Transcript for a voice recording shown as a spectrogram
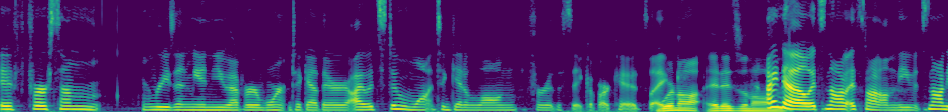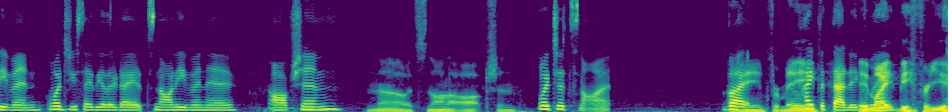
if for some reason me and you ever weren't together, I would still want to get along for the sake of our kids. Like We're not. It isn't on. I know it's not. It's not on the. It's not even. What did you say the other day? It's not even a option, No, it's not an option. which it's not. But I mean, for me, hypothetically, it might be for you.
